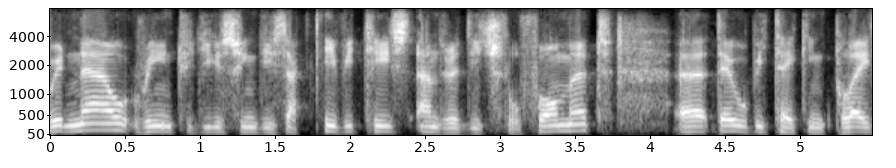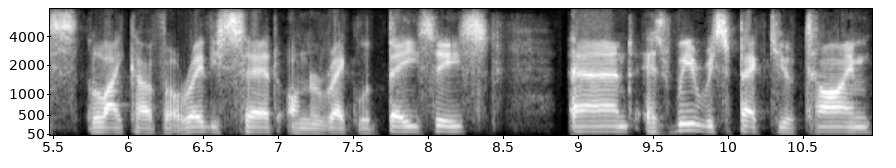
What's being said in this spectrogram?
we're now reintroducing these activities under a digital format. Uh, they will be taking place, like I've already said, on a regular basis. And as we respect your time,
